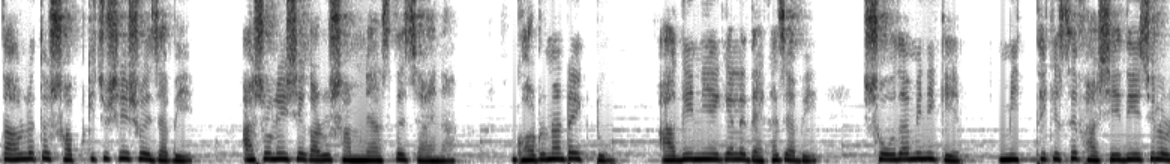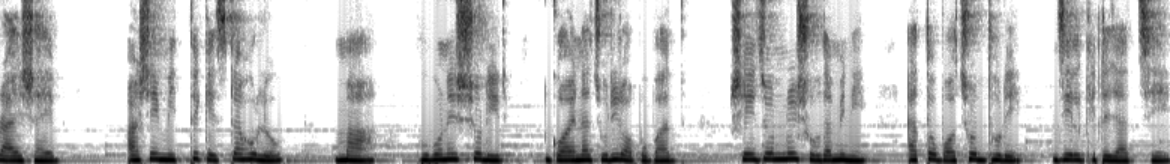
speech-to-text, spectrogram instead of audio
তাহলে তো সব কিছু শেষ হয়ে যাবে। আসলেই সে কারোর সামনে আসতে চায় না। ঘটনাটা একটু আগে নিয়ে গেলে দেখা যাবে। সৌদামিনীকে মিথ্যে কেসে ফাঁসিয়ে দিয়েছিল রায় সাহেব। আর সেই মিথ্যে কেসটা হলো, মা, ভুবনেশ্বরীর গয়না চুরির অপবাদ। সেই জন্যই সৌদামিনী এত বছর ধরে জেল খেটে যাচ্ছে।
